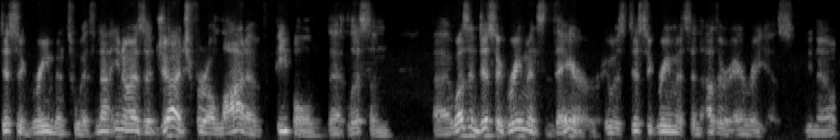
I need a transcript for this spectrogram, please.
disagreements with. Not, you know, as a judge for a lot of people that listen, uh, it wasn't disagreements there. It was disagreements in other areas. You know,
